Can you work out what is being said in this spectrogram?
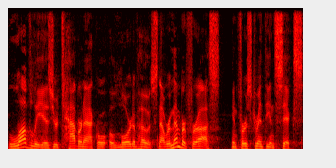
lovely is your tabernacle, O Lord of hosts. Now remember for us in 1 Corinthians 6,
